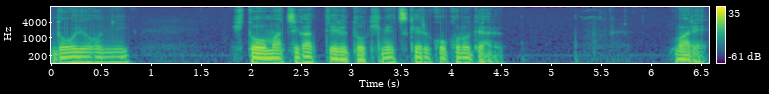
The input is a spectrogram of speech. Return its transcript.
同様に人を間違っていると決めつける心である。我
